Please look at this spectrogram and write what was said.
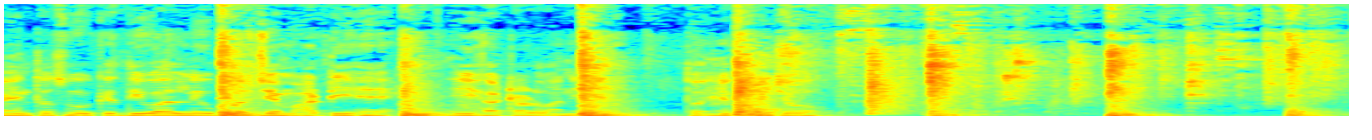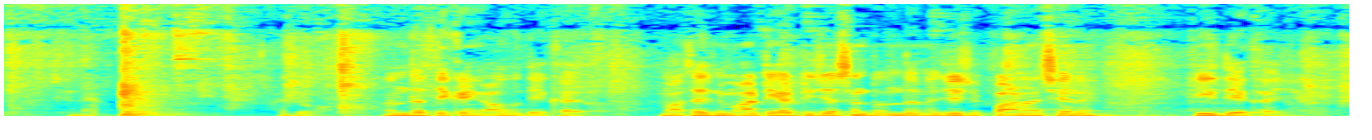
મેન તો શું કે દિવાલની ઉપર જે માટી છે એ હટાડવાની છે. તો અહીંયા જો, છે ને જો, અંદરથી કંઈક આવું દેખાય. માથેથી માટી હટી જશે ને તો અંદર જે પાણા છે ને એ દેખાય છે.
